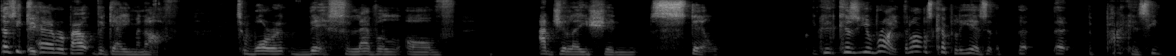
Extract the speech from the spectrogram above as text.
does he it- care about the game enough to warrant this level of adulation still? Because you're right, the last couple of years at the, at, at the Packers, he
